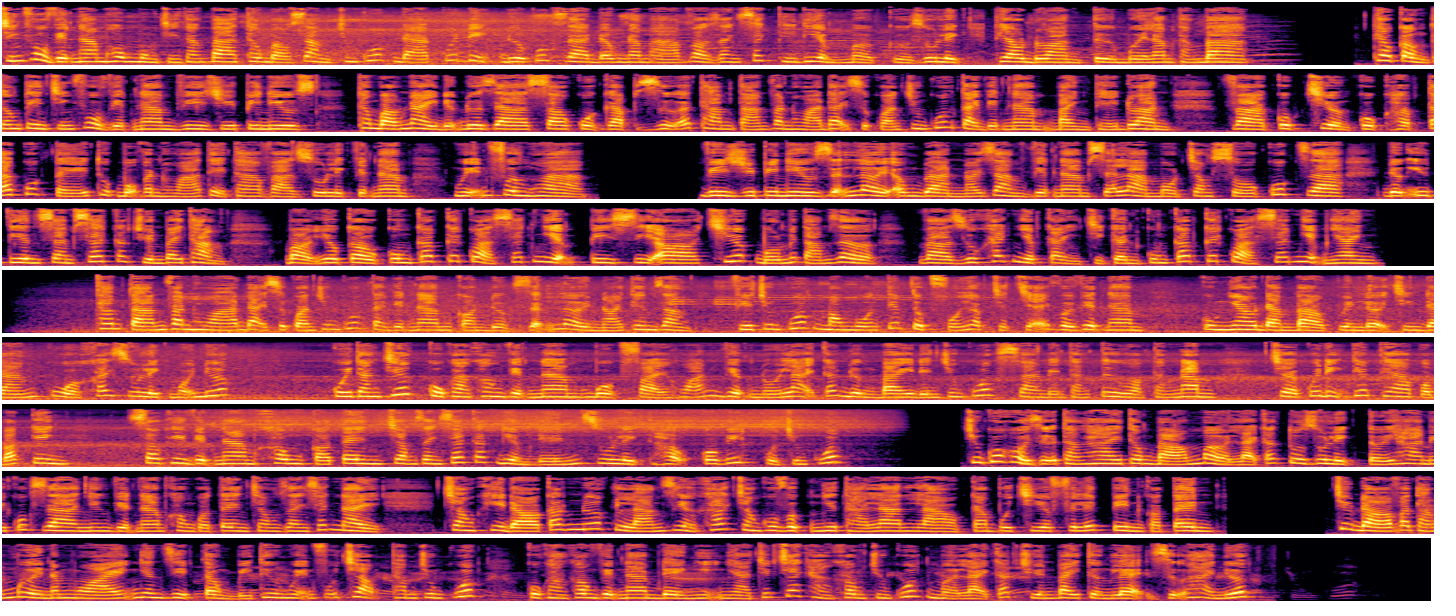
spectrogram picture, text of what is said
Chính phủ Việt Nam hôm 9 tháng 3 thông báo rằng Trung Quốc đã quyết định đưa quốc gia Đông Nam Á vào danh sách thí điểm mở cửa du lịch theo đoàn từ 15 tháng 3. Theo Cổng Thông tin Chính phủ Việt Nam VGP News, thông báo này được đưa ra sau cuộc gặp giữa tham tán văn hóa Đại sứ quán Trung Quốc tại Việt Nam Bành Thế Đoàn và Cục trưởng Cục Hợp tác Quốc tế thuộc Bộ Văn hóa Thể thao và Du lịch Việt Nam Nguyễn Phương Hòa. VGP News dẫn lời ông Đoàn nói rằng Việt Nam sẽ là một trong số quốc gia được ưu tiên xem xét các chuyến bay thẳng, bỏ yêu cầu cung cấp kết quả xét nghiệm PCR trước 48 giờ và du khách nhập cảnh chỉ cần cung cấp kết quả xét nghiệm nhanh. Tham tán văn hóa Đại sứ quán Trung Quốc tại Việt Nam còn được dẫn lời nói thêm rằng phía Trung Quốc mong muốn tiếp tục phối hợp chặt chẽ với Việt Nam, cùng nhau đảm bảo quyền lợi chính đáng của khách du lịch mỗi nước. Cuối tháng trước, Cục Hàng không Việt Nam buộc phải hoãn việc nối lại các đường bay đến Trung Quốc sang đến tháng 4 hoặc tháng 5, chờ quyết định tiếp theo của Bắc Kinh, sau khi Việt Nam không có tên trong danh sách các điểm đến du lịch hậu Covid của Trung Quốc. Trung Quốc hồi giữa tháng 2 thông báo mở lại các tour du lịch tới 20 quốc gia nhưng Việt Nam không có tên trong danh sách này. Trong khi đó, các nước láng giềng khác trong khu vực như Thái Lan, Lào, Campuchia, Philippines có tên. Trước đó vào tháng 10 năm ngoái, nhân dịp Tổng Bí thư Nguyễn Phú Trọng thăm Trung Quốc, Cục Hàng không Việt Nam đề nghị nhà chức trách hàng không Trung Quốc mở lại các chuyến bay thường lệ giữa hai nước.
